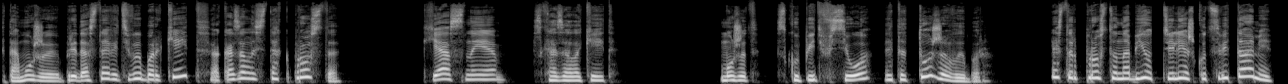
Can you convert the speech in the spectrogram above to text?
К тому же предоставить выбор Кейт оказалось так просто, «Ясные», — сказала Кейт. «Может, скупить все — это тоже выбор? Эстер просто набьет тележку цветами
